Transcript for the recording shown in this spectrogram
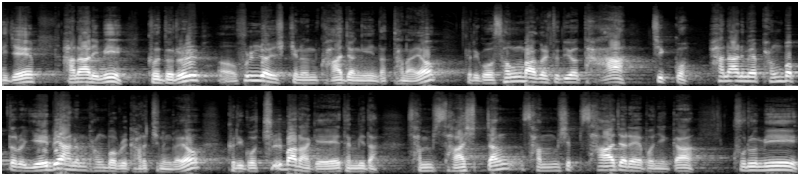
이제 하나님이 그들을 어, 훈련시키는 과정이 나타나요. 그리고 성막을 드디어 다 짓고 하나님의 방법대로 예배하는 방법을 가르치는 거예요. 그리고 출발하게 됩니다. 40장 34절에 보니까 구름이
